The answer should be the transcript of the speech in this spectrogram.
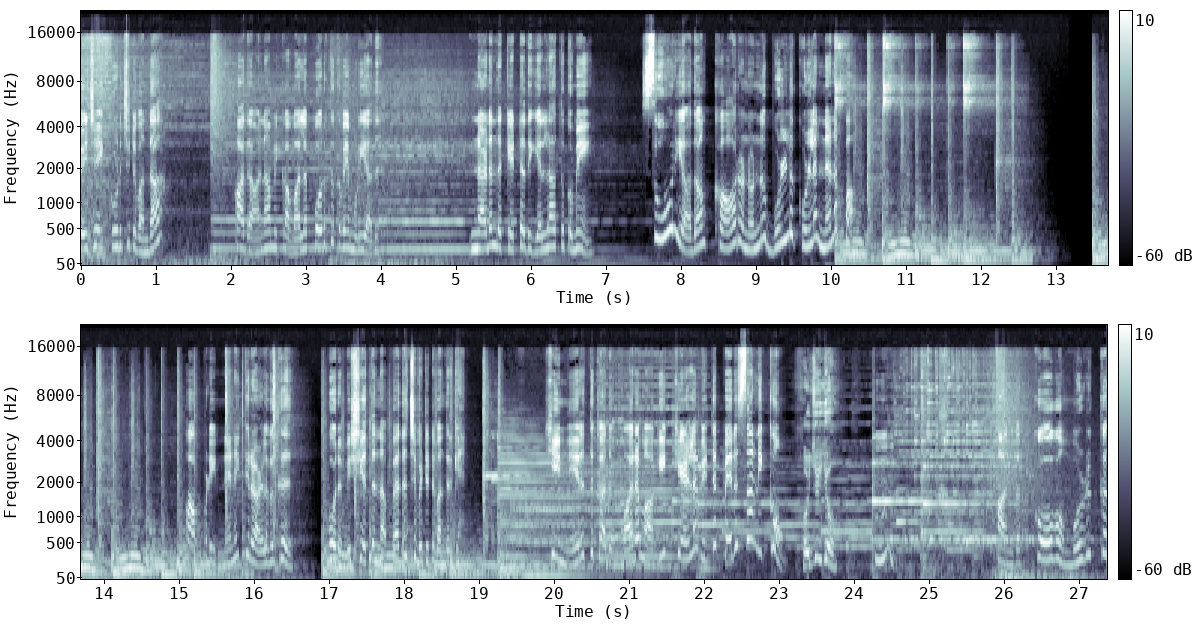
விஜய் குடிச்சிட்டு வந்தா அது அனாமிகாவால பொறுத்துக்கவே முடியாது. நடந்த கெட்டது எல்லாத்துக்குமே சூர்யா தான் காரணம்னு உள்ளுக்குள்ள நினைப்பா. அப்படி நினைக்கிற அளவுக்கு ஒரு விஷயத்தை நான் விதைச்சு விட்டுட்டு வந்திருக்கேன். இந்நேரத்துக்கு அது மரமாகி கிள விட்டு பெருசா நிக்கும். ஐயோ. அந்த கோவம் முழுக்க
